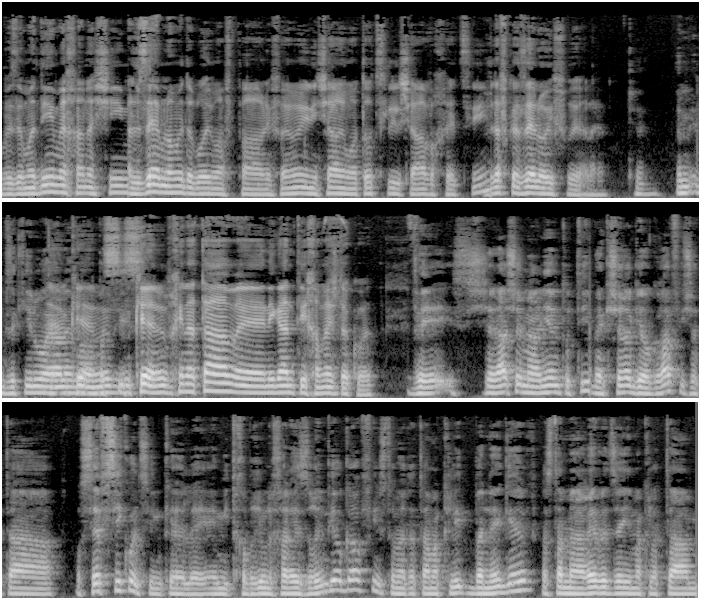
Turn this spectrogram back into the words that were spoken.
וזה מדהים איך אנשים, על זה הם לא מדברים אף פעם, לפעמים אני נשאר עם אותו צליל שעה וחצי, ודווקא זה לא הפריע להם. כן, זה כאילו היה להם כן, הבסיס. כן, מבחינתם אה, ניגנתי חמש דקות. ושאלה שמעניינת אותי בהקשר הגיאוגרפי, שאתה אוסף סיקוונסים כאלה, הם מתחברים לך לאזורים גיאוגרפיים? זאת אומרת, אתה מקליט בנגב, אז אתה מערב את זה עם הקלטה מ...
